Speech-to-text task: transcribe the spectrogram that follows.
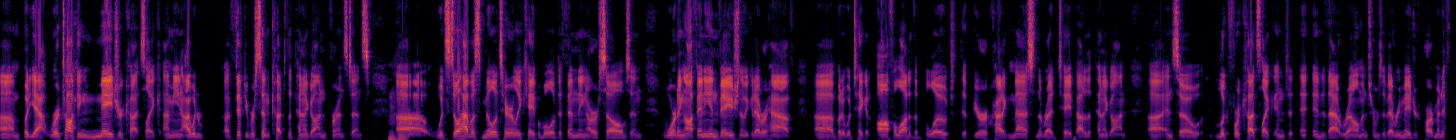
Um, but yeah, we're talking major cuts. Like, I mean, I would a 50% cut to the Pentagon, for instance, mm-hmm. uh, would still have us militarily capable of defending ourselves and warding off any invasion that we could ever have. Uh, but it would take an awful lot of the bloat, the bureaucratic mess, and the red tape out of the Pentagon. Uh, and so look for cuts like into into that realm in terms of every major department, if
